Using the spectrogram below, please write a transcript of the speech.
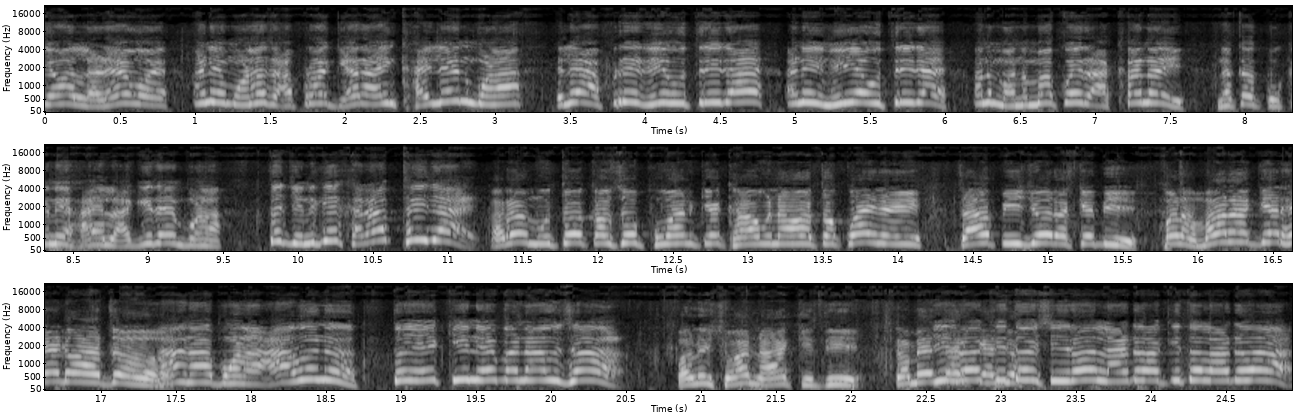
જેવા લડ્યા હોય અને માણસ આપણા ઘેર આવીને ખાઈ લે ને ભણા એટલે આપણી રી ઉતરી જાય અને એની એ ઉતરી જાય અને મનમાં કોઈ રાખા નહીં. નકર કોકની હાય લાગી જાય ભણા તો જિંદગી ખરાબ થઈ જાય. અરે હું તો કહું ફુવાન કે ખાવું ના હોય તો કોઈ નહીં. ચા પીજો રકે બી. પણ અમારા ઘેર હેડો આજે. ના ના પણ આવો ને. તો એકી ને બનાવશે. પણ શું ના કીધી? તમે શીરો કીધો શીરો લાડવા કીધો લાડવા.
